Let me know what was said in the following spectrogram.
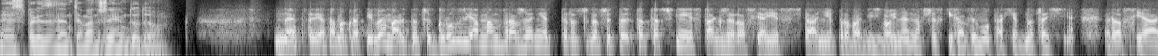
e, z prezydentem Andrzejem Dudą. Ja, tam akurat nie byłem, ale to znaczy Gruzja mam wrażenie, to, znaczy to, to też nie jest tak, że Rosja jest w stanie prowadzić wojnę na wszystkich azymutach jednocześnie. Rosja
